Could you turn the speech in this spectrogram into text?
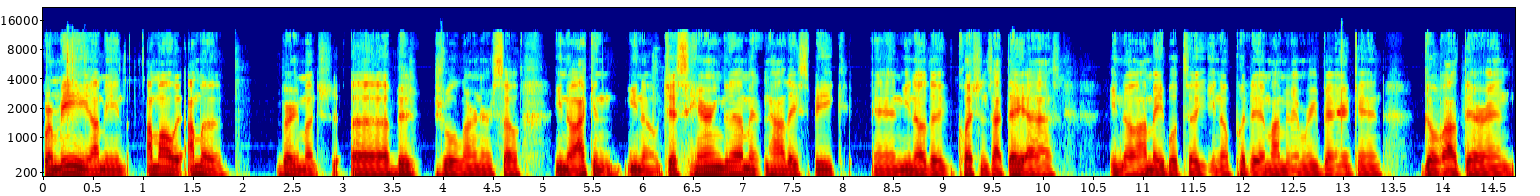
for me, I mean, I'm always I'm a very much a visual learner, so you know I can you know just hearing them and how they speak and you know the questions that they ask, you know I'm able to you know put it in my memory bank and go out there and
